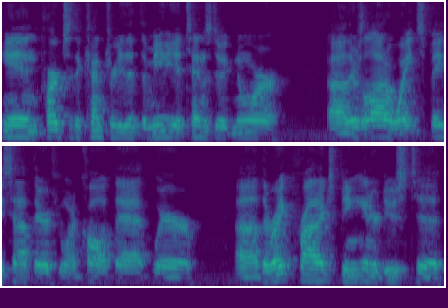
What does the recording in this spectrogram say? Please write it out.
in parts of the country that the media tends to ignore uh, there's a lot of white space out there, if you want to call it that, where uh, the right products being introduced to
